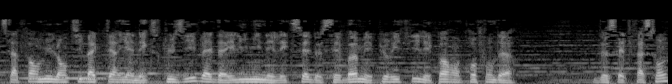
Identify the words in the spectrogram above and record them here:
Sa formule antibactérienne exclusive aide à éliminer l'excès de sébum et purifie les pores en profondeur. De cette façon,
